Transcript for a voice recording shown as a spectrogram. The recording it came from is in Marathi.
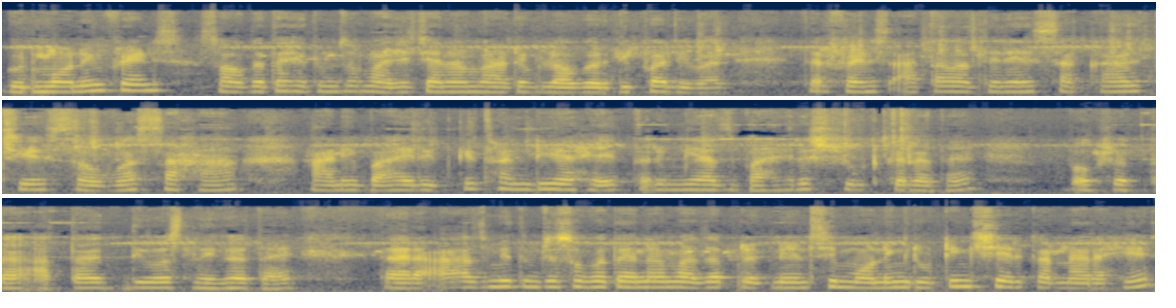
गुड मॉर्निंग फ्रेंड्स स्वागत आहे तुमचं माझ्या चॅनल मराठी ब्लॉगर दीपालीवर तर फ्रेंड्स आता वाजलेले आहे सकाळचे सव्वा सहा आणि बाहेर इतकी थंडी आहे तर मी आज बाहेरच शूट करत आहे. बघू शकता आता दिवस निघत आहे. तर आज मी तुमच्यासोबत आहे ना माझा प्रेग्नेन्सी मॉर्निंग रुटीन शेअर करणार आहे.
